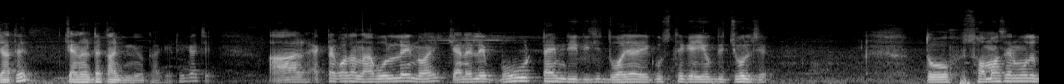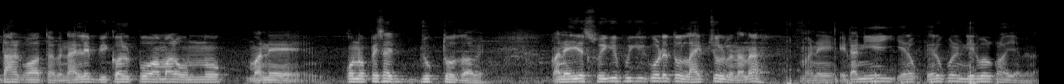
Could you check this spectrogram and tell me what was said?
যাতে চ্যানেলটা কন্টিনিউ থাকে, ঠিক আছে? আর একটা কথা না বললেই নয় চ্যানেলে বহুত টাইম দিয়ে দিয়েছি, দু হাজার একুশ থেকে এই অবধি চলছে। তো ছ মাসের মধ্যে দাঁড় করাতে হবে। নাহলে বিকল্প আমার অন্য মানে কোনো পেশায় যুক্ত হতে হবে। মানে এই যে সুইগি ফুইগি করে তো লাইফ চলবে না না? মানে এটা নিয়েই এর এর উপরে নির্ভর করা যাবে না।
